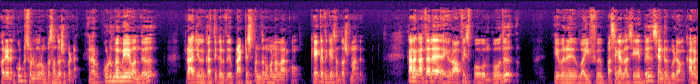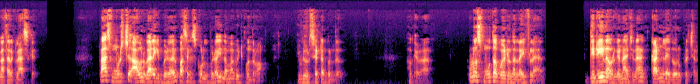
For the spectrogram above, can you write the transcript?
அவர் எனக்கு கூப்பிட்டு சொல்லும்போது ரொம்ப சந்தோஷப்பட்டேன். ஏன்னா ஒரு குடும்பமே வந்து ராஜயோகம் கற்றுக்கிறது ப்ராக்டிஸ் பண்ணுறது ரொம்ப நல்லாயிருக்கும். கேட்கறதுக்கே சந்தோஷமாக இருந்தது. காலங்காத்தால் இவர் ஆஃபீஸ் போகும்போது இவர் ஒய்ஃபு பசங்க எல்லாம் சேர்ந்து சென்டருக்கு போயிடுவாங்க காலங்காத்தால கிளாஸுக்கு கிளாஸ் முடிச்சுட்டு அவர் வேலைக்கு போயிடுவார் பசங்க ஸ்கூலுக்கு போயிடுவாங்க இந்த அம்மா வீட்டுக்கு வந்துடுவாங்க இப்படி ஒரு செட்டப் இருந்தது. ஓகேவா இவ்வளோ ஸ்மூத்தாக போயிட்டு இருந்த லைஃப்பில் திடீர்னு அவருக்கு என்ன ஆச்சுன்னா கண்ணில் ஏதோ ஒரு பிரச்சனை.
